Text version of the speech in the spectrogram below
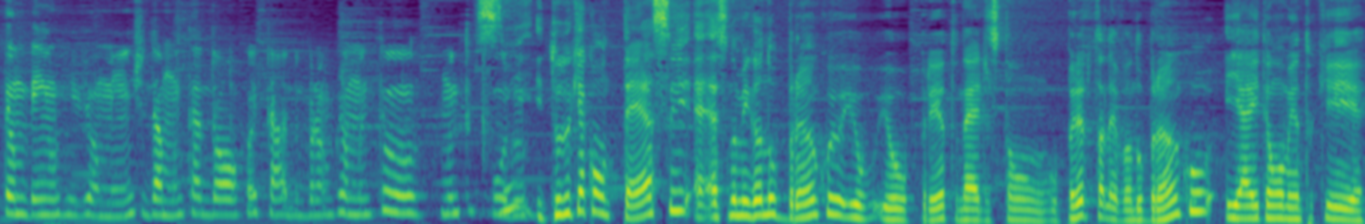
também horrivelmente. Dá muita dó, coitado. O branco é muito, muito puro. Sim, e tudo que acontece, é, se não me engano, o branco e o, e o preto, né? Eles estão. O preto tá levando o branco, e aí tem um momento que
